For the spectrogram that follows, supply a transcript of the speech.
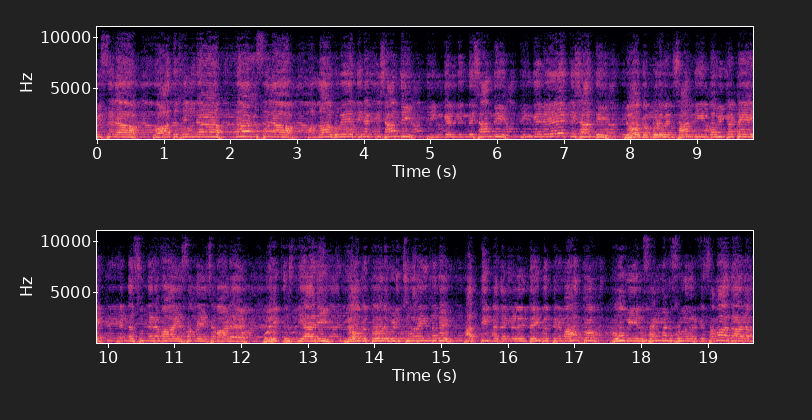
ബിസലാം വഅദ്ഖിൽനാ ദാറസലാം. അല്ലാഹുവേ നിനക്ക് ശാന്തി. നിങ്ങൾ നിന്ന് ശാന്തി. നിങ്ങളിലേക്ക് ശാന്തി. ലോകം മുഴുവൻ ശാന്തിയിൽ ഭവിക്കട്ടെ എന്ന സുന്ദരമായ സന്ദേശമാണ് ഒരു ക്രിസ്ത്യാനി ലോകത്തോട് വിളിച്ചു പറയുന്നത്. അത്യുന്നതങ്ങളിൽ ദൈവത്തിന് മഹത്വം ഭൂമിയിൽ സന്മനസ്സുള്ളവർക്ക് സമാധാനം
